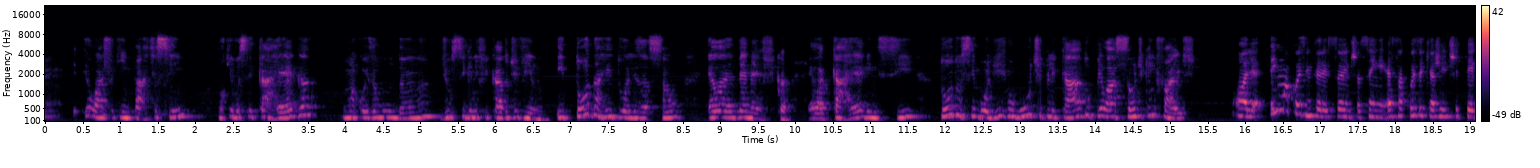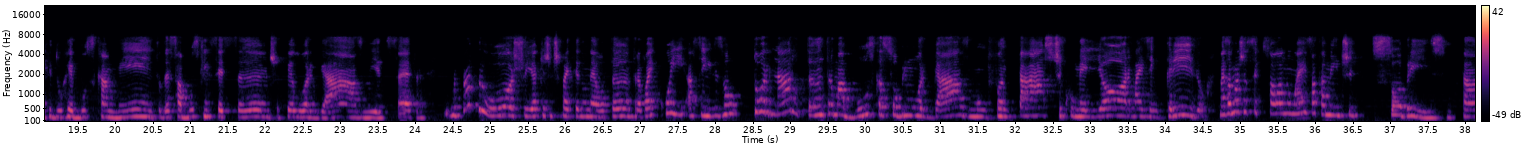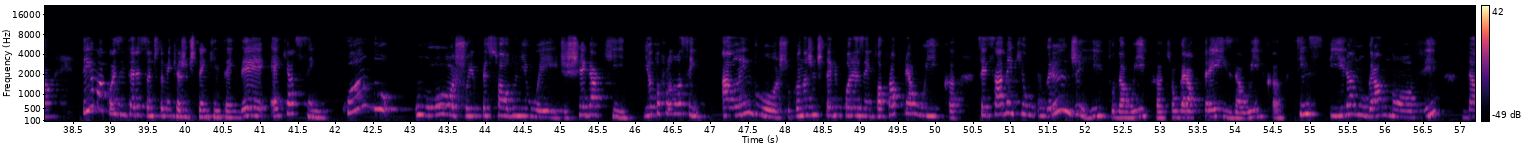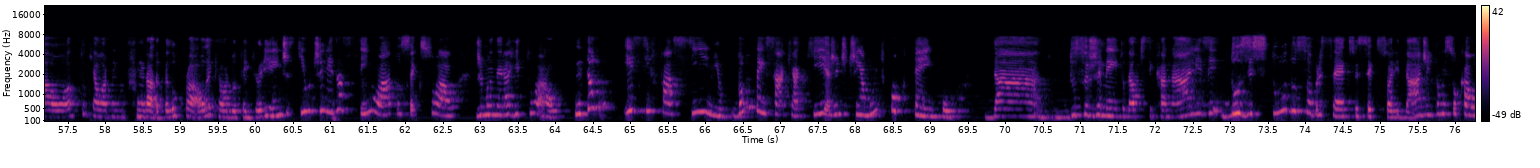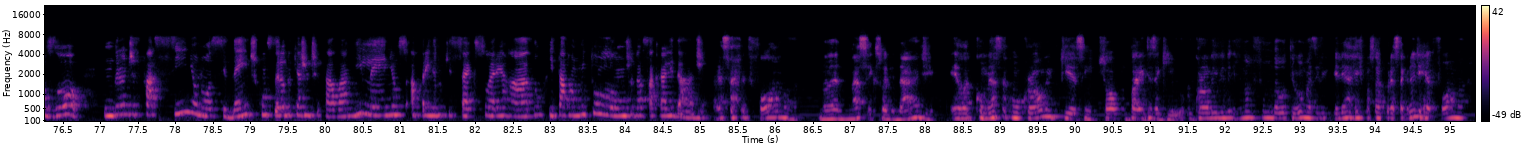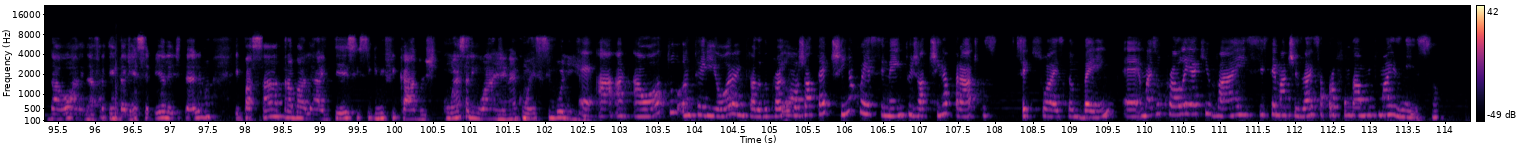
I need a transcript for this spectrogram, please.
eu acho que em parte sim, porque você carrega uma coisa mundana de um significado divino. E toda ritualização ela é benéfica. Ela carrega em si todo o simbolismo multiplicado pela ação de quem faz. Olha, tem uma coisa interessante, assim, essa coisa que a gente teve do rebuscamento, dessa busca incessante pelo orgasmo e etc. O próprio Osho e a que a gente vai ter no Neotantra vai, assim, eles vão tornar o Tantra uma busca sobre um orgasmo fantástico, melhor, mais incrível, mas a magia sexual não é exatamente sobre isso, tá? Tem uma coisa interessante também que a gente tem que entender, é que assim, quando o Osho e o pessoal do New Age chega aqui, e eu tô falando assim, além do Osho, quando a gente teve, por exemplo, a própria Wicca, vocês sabem que o grande rito da Wicca, que é o grau 3 da Wicca, se inspira no grau 9 da Otto, que é a ordem fundada pelo Crowley, que é a Ordem do Oriente, que utiliza sim o ato sexual de maneira ritual. Então, esse fascínio, vamos pensar que aqui a gente tinha muito pouco tempo da, do surgimento da psicanálise, dos estudos sobre sexo e sexualidade, então isso causou um grande fascínio no Ocidente, considerando que a gente estava há milênios aprendendo que sexo era errado e estava muito longe da sacralidade. Essa reforma né, na sexualidade ela começa com o Crowley, que, assim, só um parênteses aqui, o Crowley ele, ele não funda o OTO, mas ele, ele, é responsável por essa grande reforma da ordem da fraternidade, receber a lei de Telemann e passar a trabalhar e ter esses significados com essa linguagem, né, com esse simbolismo. É, a, a, anterior à entrada do Crowley, ela já até tinha conhecimento e já tinha práticas sexuais também, é, mas o Crowley é que vai sistematizar e se aprofundar muito mais nisso.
